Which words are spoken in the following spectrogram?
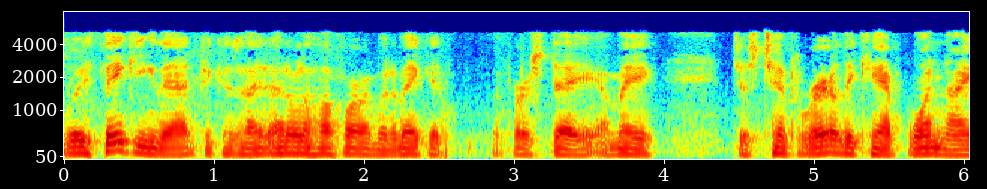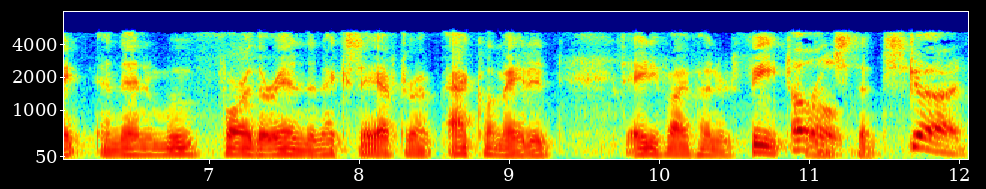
really thinking that because I, I don't know how far I'm going to make it the first day. I may just temporarily camp one night and then move farther in the next day after I'm acclimated to 8,500 feet, for oh, instance. God,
